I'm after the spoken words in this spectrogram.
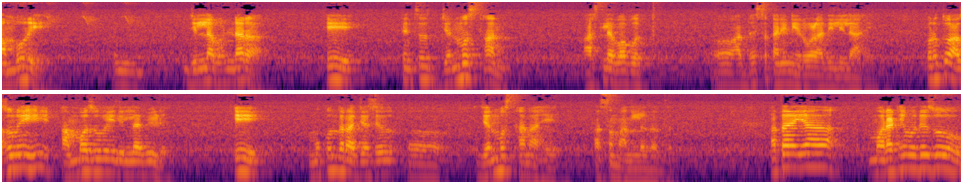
आंबोरे जिल्हा भंडारा हे त्यांचं जन्मस्थान असल्याबाबत अभ्यासकांनी निर्वाळा दिलेला आहे. परंतु अजूनही अंबाजोगाई जिल्हा बीड हे मुकुंदराजाचं जन्मस्थान आहे असं मानलं जातं. आता या मराठीमध्ये जो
